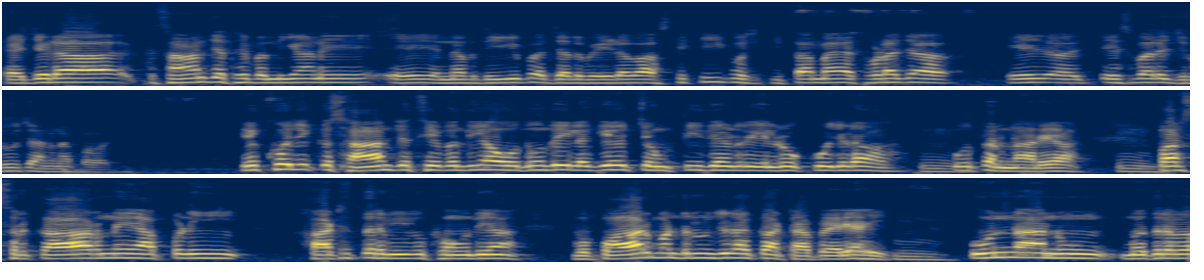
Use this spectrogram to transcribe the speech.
ਜਿਹੜਾ ਕਿਸਾਨ ਜਥੇਬੰਦੀਆਂ ਨੇ, ਇਹ ਨਵਦੀਪ ਜਲਵੇੜ ਵਾਸਤੇ ਕੀ ਕੁਝ ਕੀਤਾ? ਮੈਂ ਥੋੜਾ ਜਿਹਾ ਇਹ ਇਸ ਬਾਰੇ ਜ਼ਰੂਰ ਜਾਣਨਾ ਪਾਵਾਂ ਦੇਖੋ ਜੀ ਕਿਸਾਨ ਜਥੇਬੰਦੀਆਂ ਉਦੋਂ ਦੇ ਹੀ ਲੱਗੇ ਉਹ 34 ਦਿਨ ਰੇਲ ਰੋਕੋ ਜਿਹੜਾ। ਉਹ ਧਰਨਾ ਰਿਹਾ। ਪਰ ਸਰਕਾਰ ਨੇ ਆਪਣੀ ਹੱਠ ਧਰਮੀ ਵਿਖਾਉਂਦਿਆਂ ਵਪਾਰ ਮੰਡਲ ਨੂੰ ਜਿਹੜਾ ਘਾਟਾ ਪੈ ਰਿਹਾ ਸੀ। ਉਹਨਾਂ ਨੂੰ ਮਤਲਬ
